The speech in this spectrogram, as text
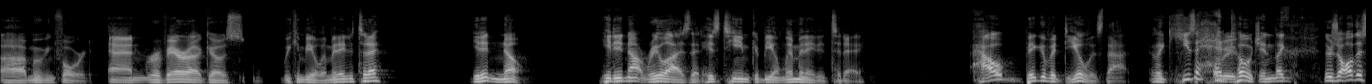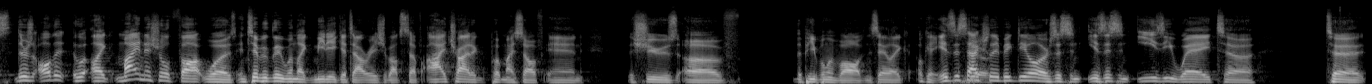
uh, moving forward. And Rivera goes, We can be eliminated today. He didn't know. He did not realize that his team could be eliminated today. How big of a deal is that? Like he's a head mean- coach, and like there's all this, there's all this. Like my initial thought was, and typically when like media gets outraged about stuff, I try to put myself in the shoes of the people involved and say like, okay, is this Yeah. actually a big deal, or is this an is this an easy way to to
